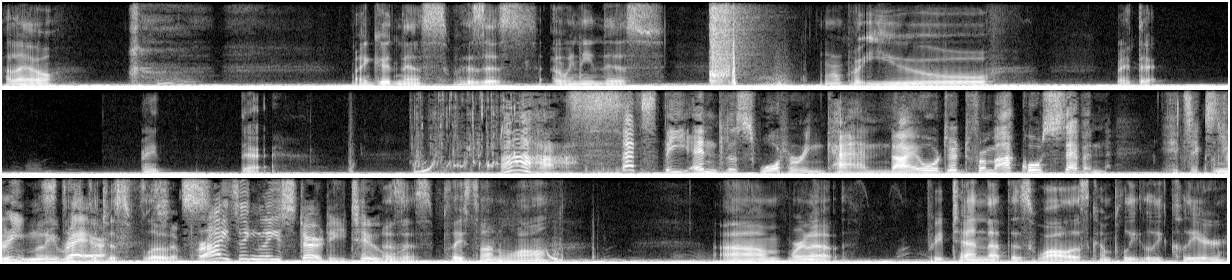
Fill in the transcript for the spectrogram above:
Hello. My goodness, what is this? Oh, we need this. I'm gonna put you right there. Right there. Ah, that's the endless watering can I ordered from Aqua 7. It's extremely stuff that rare. just floats. Surprisingly sturdy, too. What is this? Placed on wall. Um, we're gonna pretend that this wall is completely clear.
